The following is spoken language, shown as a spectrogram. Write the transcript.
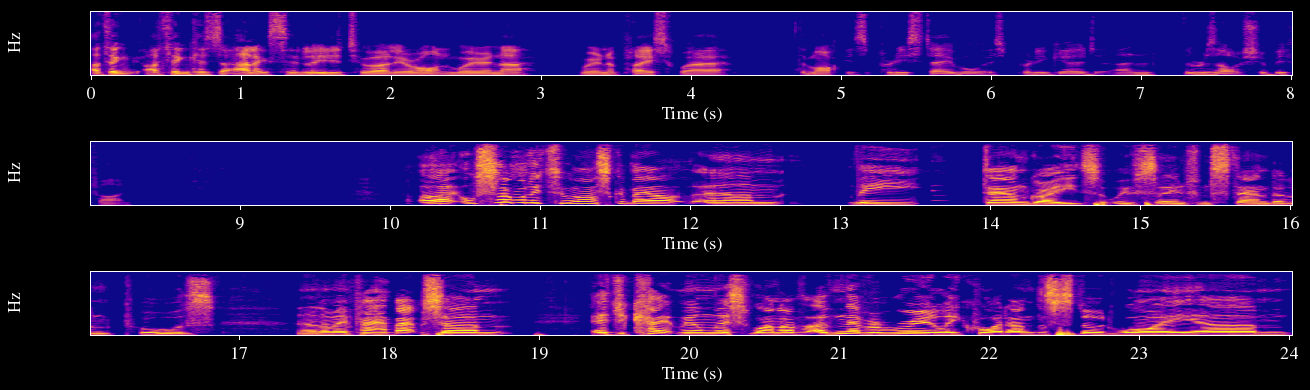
I think I think as Alex alluded to earlier on, we're in a we're in a place where the market's pretty stable, it's pretty good, and the results should be fine. I also wanted to ask about um, the downgrades that we've seen from Standard and Poor's, and I mean perhaps um, educate me on this one. I've I've never really quite understood why um,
